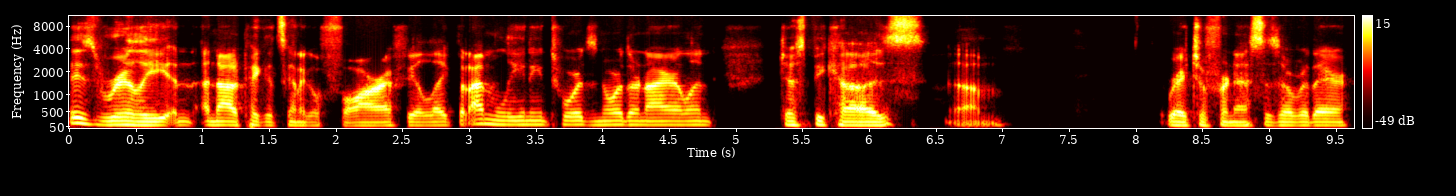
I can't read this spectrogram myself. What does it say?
this is really an, not a pick that's going to go far, I feel like, but I'm leaning towards Northern Ireland just because um, Rachel Furness is over there.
